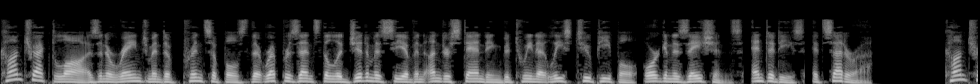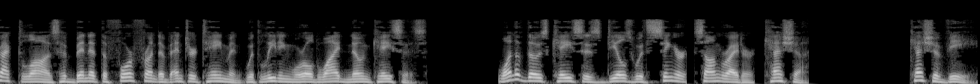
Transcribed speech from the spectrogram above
Contract law is an arrangement of principles that represents the legitimacy of an understanding between at least two people, organizations, entities, etc. Contract laws have been at the forefront of entertainment with leading worldwide known cases. One of those cases deals with singer-songwriter, Kesha. Kesha v.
